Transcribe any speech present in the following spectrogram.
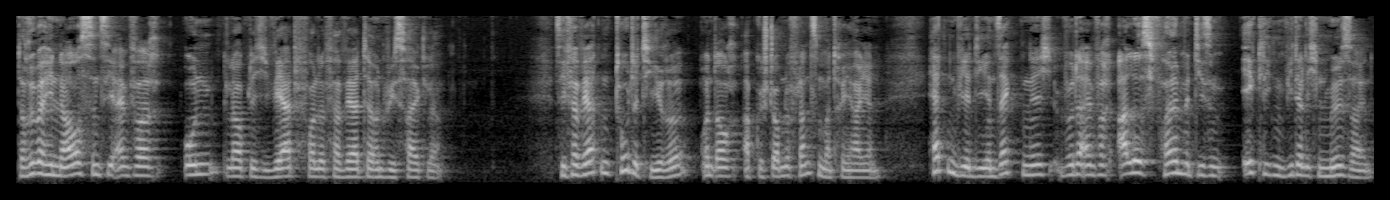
Darüber hinaus sind sie einfach unglaublich wertvolle Verwerter und Recycler. Sie verwerten tote Tiere und auch abgestorbene Pflanzenmaterialien. Hätten wir die Insekten nicht, würde einfach alles voll mit diesem ekligen, widerlichen Müll sein.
